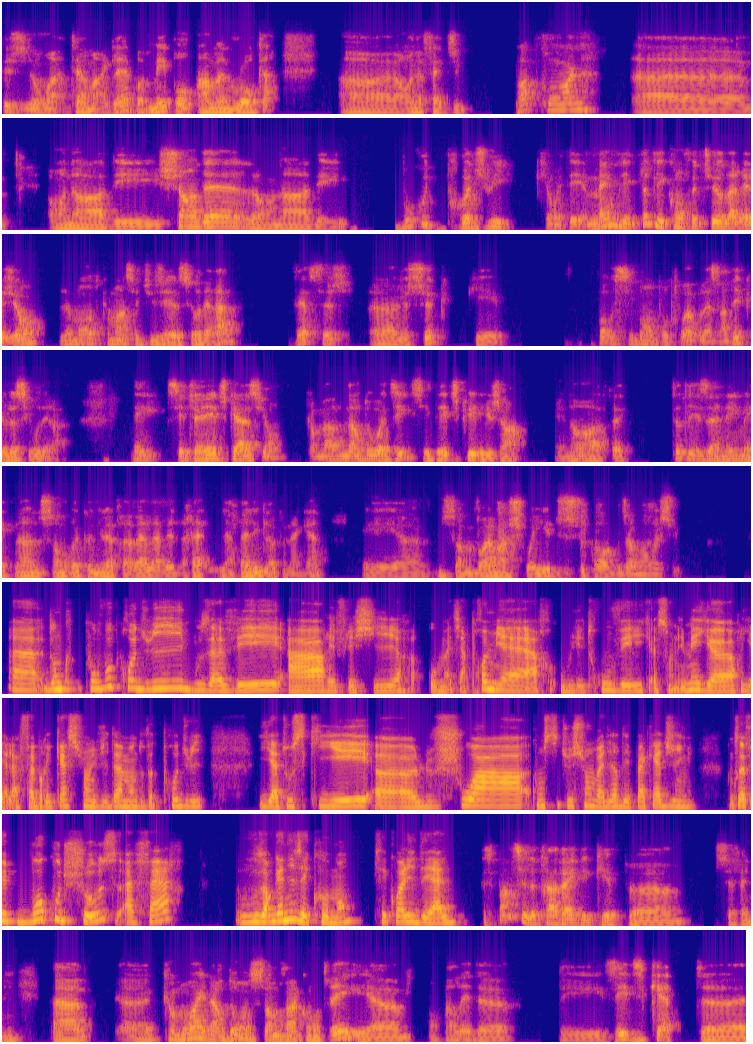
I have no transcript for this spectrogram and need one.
du nom en terme anglais, mais Maple Almond Roca. Euh, on a fait du popcorn, on a des chandelles, on a des, beaucoup de produits qui ont été, même toutes les confitures de la région, le monde commence à utiliser le sirop d'érable versus le sucre qui est pas aussi bon pour toi, pour la santé, que le sirop d'érable. Mais c'est une éducation comme Nardo a dit, c'est d'éduquer les gens. Et non, fait, toutes les années, maintenant, nous sommes reconnus à travers la, vallée de l'Okanagan et euh, nous sommes vraiment choyés du support que nous avons reçu. Euh, donc, pour vos produits, vous avez à réfléchir aux matières premières, où les trouver, quelles sont les meilleures. Il y a la fabrication, évidemment, de votre produit. Il y a tout ce qui est euh, le choix, constitution, on va dire, des packaging. Donc, ça fait beaucoup de choses à faire. Vous vous organisez comment? C'est quoi l'idéal? Je pense que c'est le travail d'équipe, euh, Stéphanie. Euh, comme moi et Nardo, on se sommes rencontrés et on parlait de, des étiquettes,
